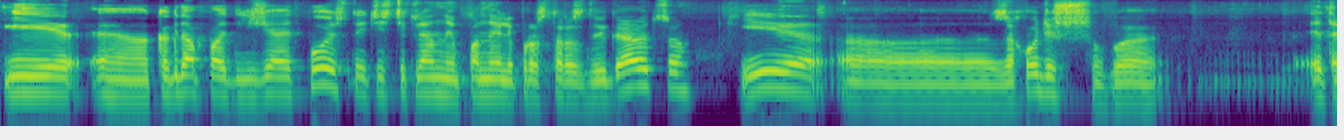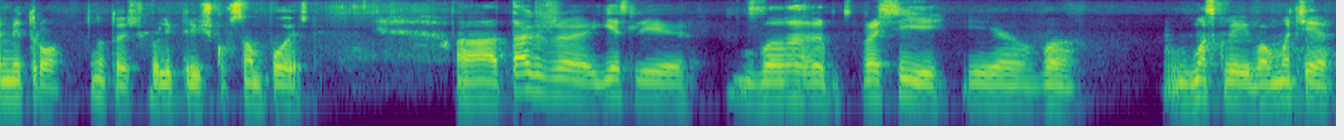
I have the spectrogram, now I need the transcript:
И э, когда подъезжает поезд, эти стеклянные панели просто раздвигаются, и э, заходишь в это метро, ну то есть в электричку, в сам поезд. А также, если в России и в, в Москве и в Алмате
